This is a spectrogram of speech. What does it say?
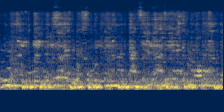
I'm not going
